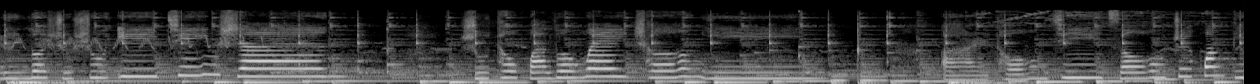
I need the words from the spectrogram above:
篱落疏疏已经深，树头花落未成阴。儿童急走追黄蝶，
